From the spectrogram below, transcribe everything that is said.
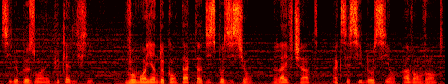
si le besoin est plus qualifié. Vos moyens de contact à disposition, un live chat, accessible aussi en avant-vente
